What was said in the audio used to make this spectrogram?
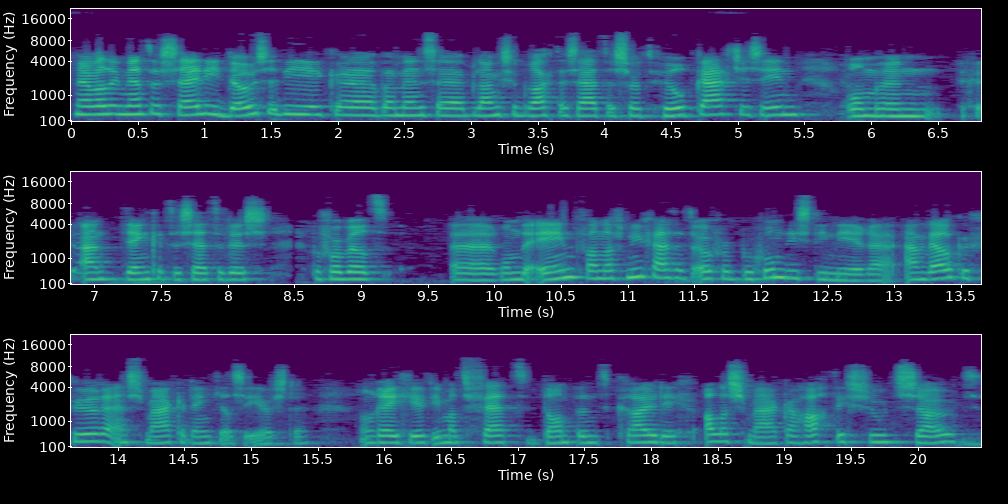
Nou, wat ik net dus zei, die dozen die ik eh, bij mensen heb langsgebracht, daar zaten een soort hulpkaartjes in om hun aan het denken te zetten. Dus bijvoorbeeld eh, ronde 1, vanaf nu gaat het over Bourgondisch dineren. Aan welke geuren en smaken denk je als eerste? Dan reageert iemand vet, dampend, kruidig, alle smaken, hartig, zoet, zout.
